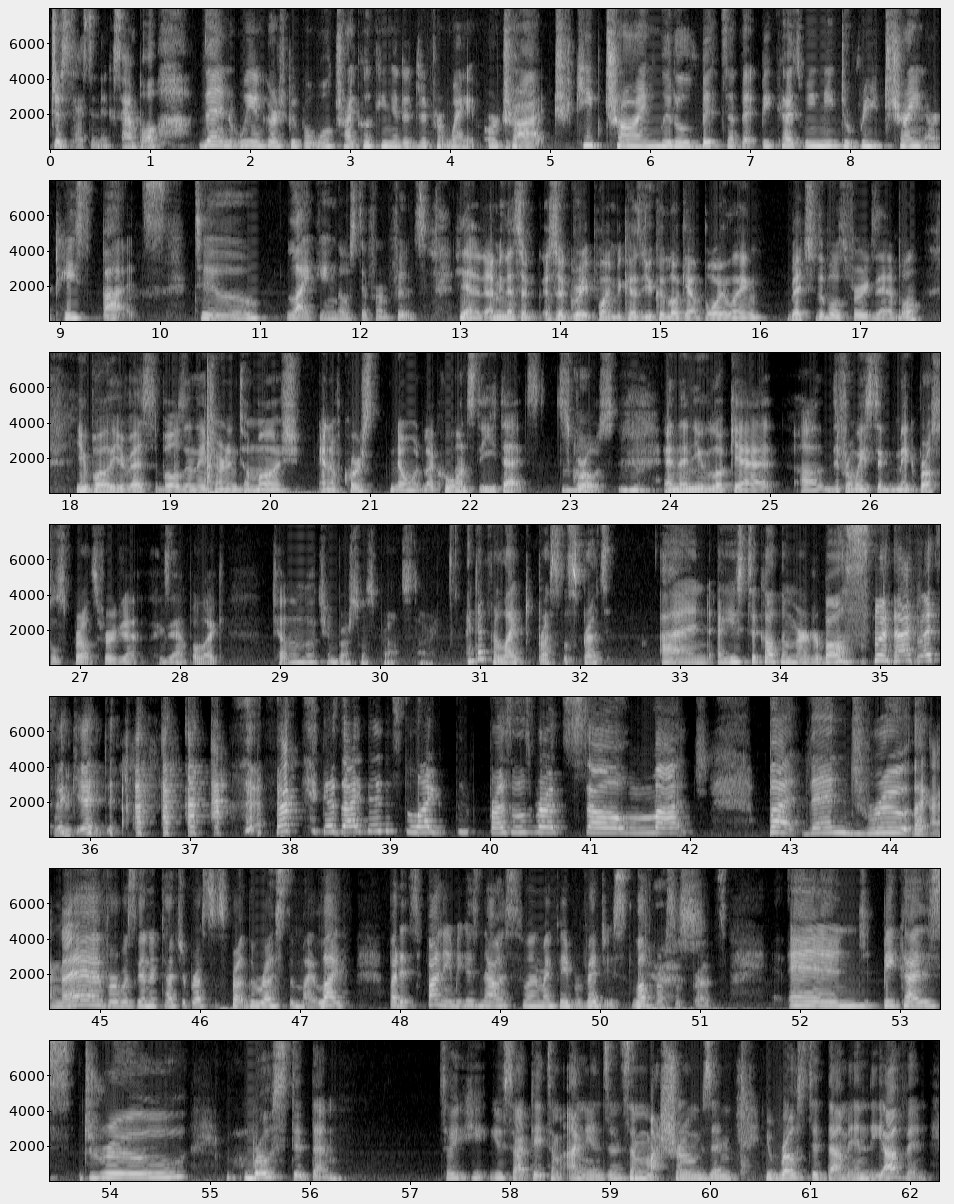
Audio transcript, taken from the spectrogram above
just as an example, then we encourage people, well, try cooking it a different way or try, tr- keep trying little bits of it because we need to retrain our taste buds to liking those different foods. Yeah, I mean that's a that's a great point because you could look at boiling vegetables, for example. You boil your vegetables and they turn into mush, and of course, no one like who wants to eat that? It's, it's gross. And then you look at uh, different ways to make Brussels sprouts, for exa- example, like tell them about your Brussels sprouts story. I never liked Brussels sprouts and I used to call them murder balls when I was a kid. Because I didn't like Brussels sprouts so much. But then Drew, like, I never was going to touch a Brussels sprout the rest of my life. But it's funny because now it's one of my favorite veggies. Love Brussels sprouts. And because Drew roasted them. So he, you sauteed some onions and some mushrooms and you roasted them in the oven.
